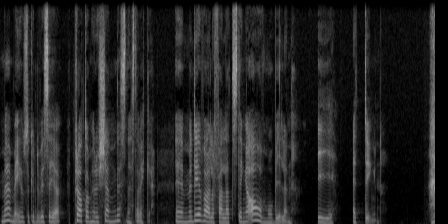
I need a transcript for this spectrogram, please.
med mig och så kunde vi säga, prata om hur det kändes nästa vecka. Eh, Men det var i alla fall att stänga av mobilen i ett dygn.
